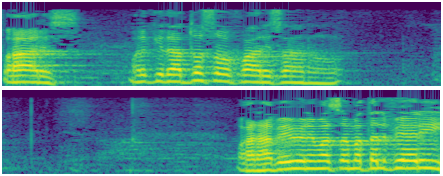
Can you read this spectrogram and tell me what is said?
فارس بلکې دا 200 فارسانو وعن حبيب بن مسلمة الفياري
